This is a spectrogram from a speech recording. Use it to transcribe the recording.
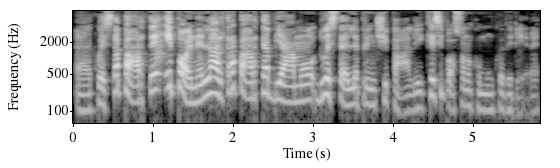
eh, questa parte, e poi nell'altra parte abbiamo due stelle principali che si possono comunque vedere.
